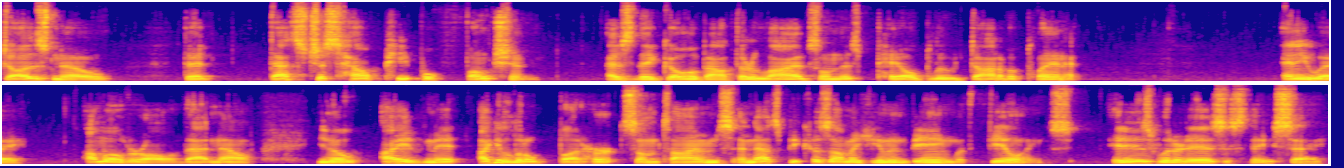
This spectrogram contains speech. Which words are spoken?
does know, that that's just how people function as they go about their lives on this pale blue dot of a planet. Anyway, I'm over all of that now. You know, I admit I get a little butthurt sometimes, and that's because I'm a human being with feelings. It is what it is, as they say.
